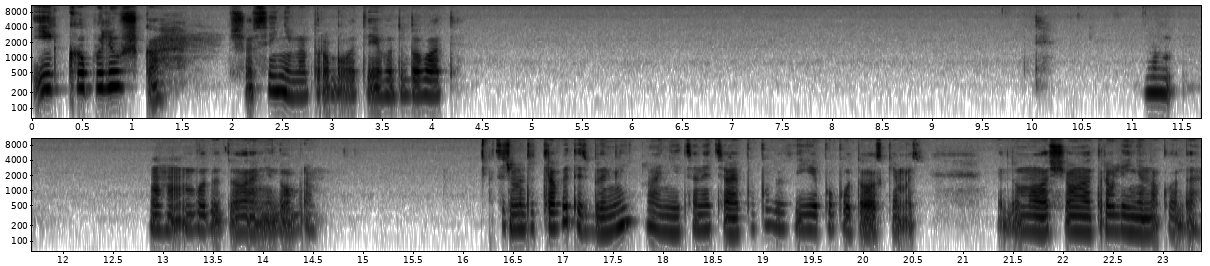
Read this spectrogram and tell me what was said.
І капелюшка. Що синіми пробувати його добивати? Угу, будуть зелені, добре. Це ж ми тут травитись будемо, ні? А, ні, це не ця. Я її попутала з кимось. Я думала, що вона травління накладе.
